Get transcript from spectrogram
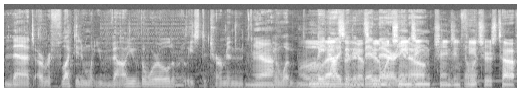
that are reflected in what you value of the world, or at least determine Yeah. and what Ooh, may not that's- have even been there. Changing, You know? changing know future is tough.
